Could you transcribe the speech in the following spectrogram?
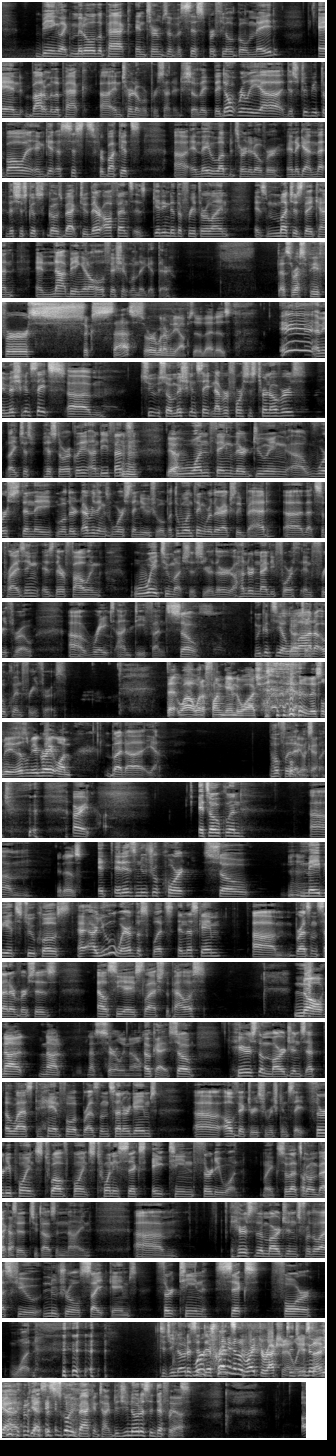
being like middle of the pack in terms of assists per field goal made and bottom of the pack uh, in turnover percentage. So they, they don't really uh, distribute the ball and, and get assists for buckets. Uh, and they love to turn it over. And again, that this just goes, goes back to their offense is getting to the free throw line as much as they can and not being at all efficient when they get there. That's the recipe for success, or whatever the opposite of that is. Eh, I mean, Michigan State's um, two. So Michigan State never forces turnovers, like just historically on defense. Yeah. The one thing they're doing uh, worse than they well, they're everything's worse than usual. But the one thing where they're actually bad, uh, that's surprising, is they're fouling way too much this year. They're 194th in free throw uh, rate on defense. So we could see a lot of Oakland free throws. That wow, what a fun game to watch. this will be this will be a great one. But uh, yeah, hopefully We'll they miss a bunch. All right, it's Oakland. Um, It is. it it is neutral court, so Mm-hmm. maybe it's too close. Are you aware of the splits in this game? Um, Breslin Center versus LCA slash the Palace. No, not not necessarily. No. Okay, so here's the margins at the last handful of Breslin Center games. Uh, all victories for Michigan State 30 points, 12 points, 26, 18, 31. Like, so that's going back okay. to 2009. Um, here's the margins for the last few neutral site games 13, 6, 4, 1. Did you notice a difference? We're trending in the right direction. At Did you least. know? eh? Yeah, yes. This is going back in time. Did you notice a difference? Uh,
